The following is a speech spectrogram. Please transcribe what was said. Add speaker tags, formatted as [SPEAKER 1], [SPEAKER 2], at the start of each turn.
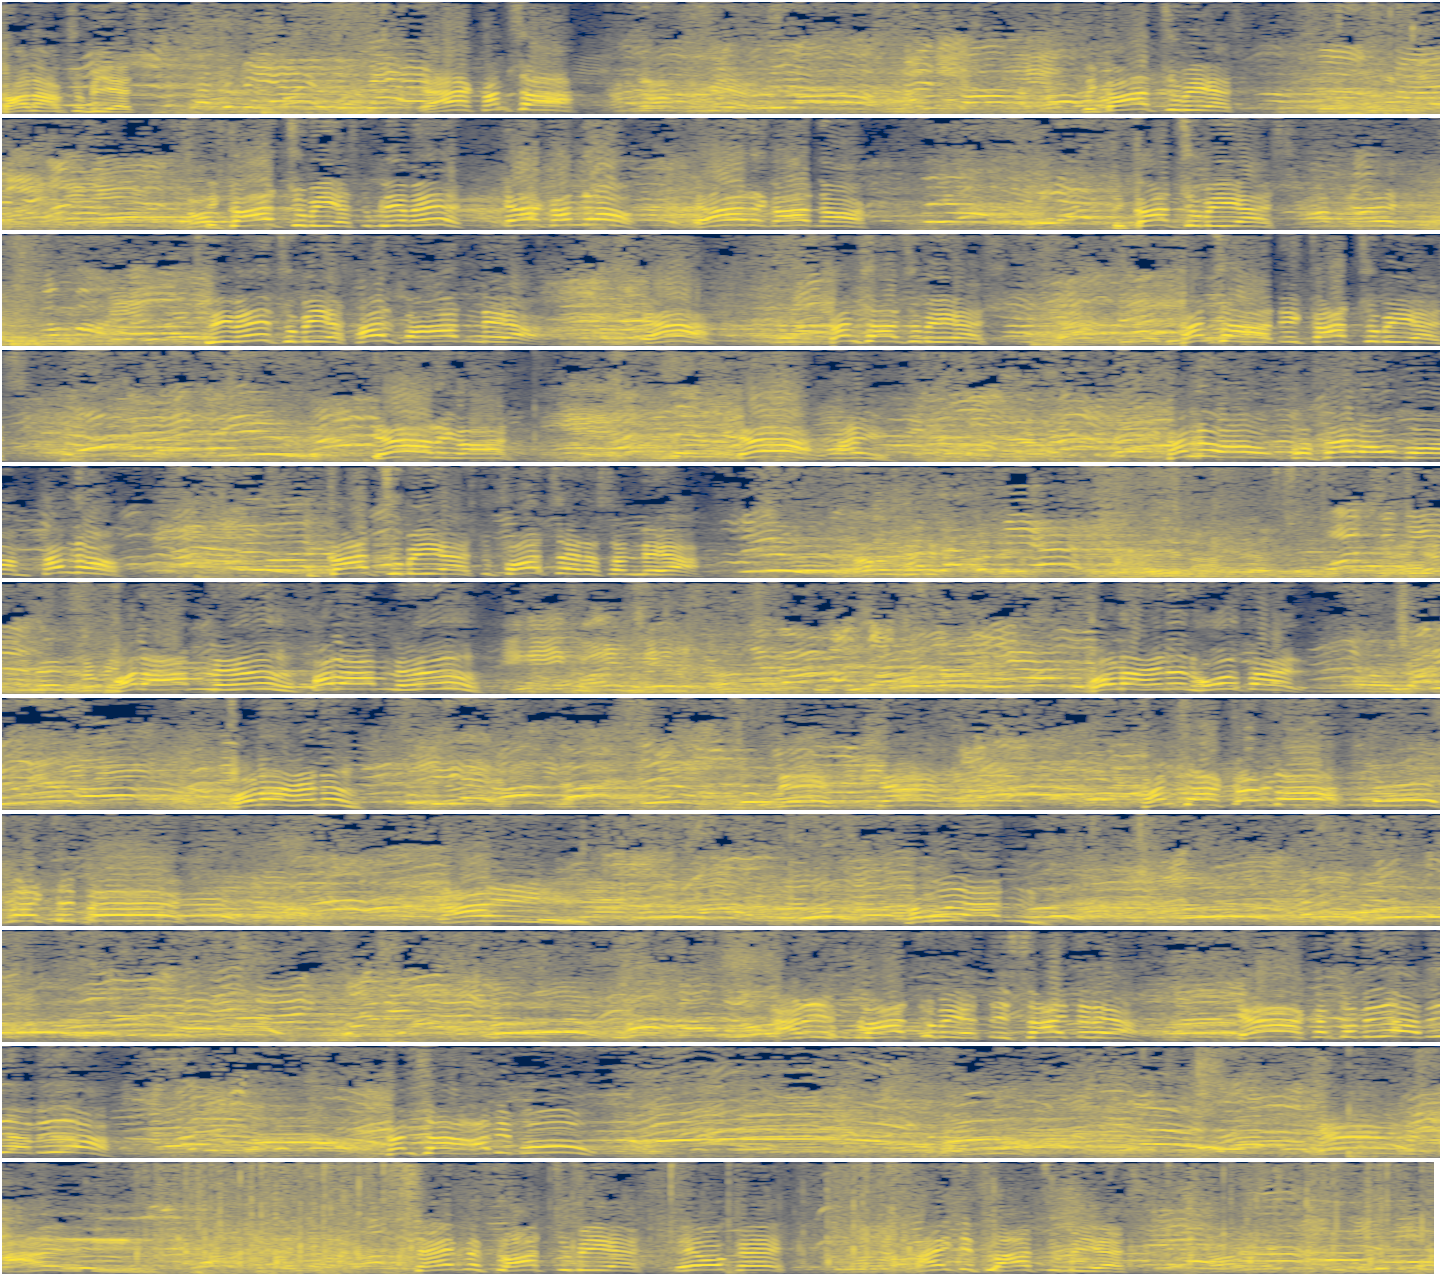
[SPEAKER 1] Godt nok, Tobias. Ja, kom så. Det er godt, Tobias. Det er godt, Tobias. Du bliver ved. Ja, kom nu. Ja, det er godt nok. Det er godt, Tobias. Bliv ved, Tobias. Hold farten der. Ja. Kom så, Tobias. Kom så. Det er godt, Tobias. Ja, det er godt. Ja, ej. Kom nu. Få fat oven på ham. Kom nu. Godt, Tobias. Du fortsætter sådan der. Hold armen nede. Hold armen nede. Prøv noget andet end hovedfald. Prøv noget andet. Kom så, kom så. Træk tilbage. Nej. Kom ud af den. Ja, det er flot, Tobias. Det er sejt, det der. Ja, kom så videre, videre, videre. Kom så, op i bro. Ej. Sat med flot, Tobias. Det er okay. Rigtig flot, Tobias.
